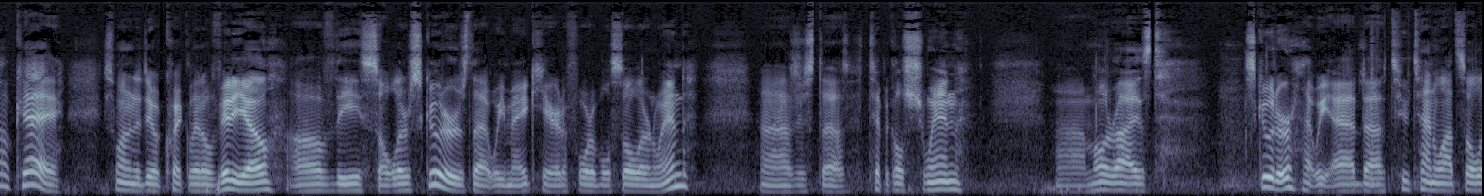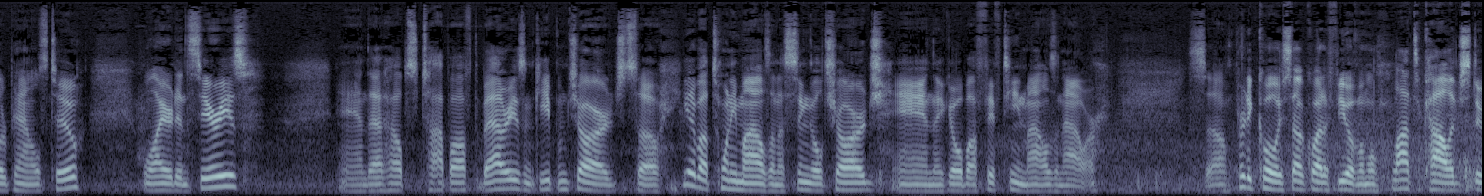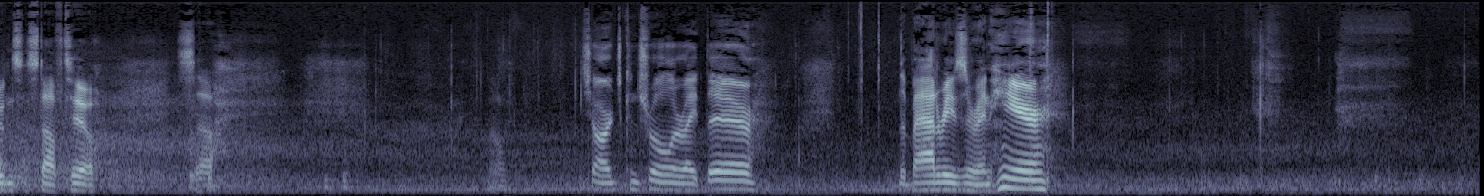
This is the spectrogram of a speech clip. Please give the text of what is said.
Okay, just wanted to do a quick little video of the solar scooters that we make here at Affordable Solar and Wind. Uh, just a typical Schwinn uh, motorized scooter that we add uh, two 10 watt solar panels to, wired in series, and that helps top off the batteries and keep them charged. So you get about 20 miles on a single charge, and they go about 15 miles an hour. So pretty cool. We sell quite a few of them. Lots of college students and stuff too. So little charge controller right there. The batteries are in here.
